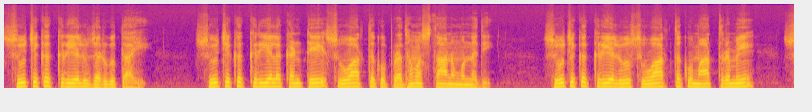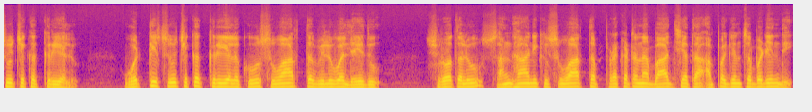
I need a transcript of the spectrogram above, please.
సూచక క్రియలు జరుగుతాయి. సూచక క్రియల కంటే సువార్తకు ప్రథమ స్థానమున్నది. సూచక క్రియలు సువార్తకు మాత్రమే సూచక క్రియలు. వట్టి సూచక క్రియలకు సువార్త విలువ లేదు. శ్రోతలు సంఘానికి సువార్త ప్రకటన బాధ్యత అప్పగించబడింది.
